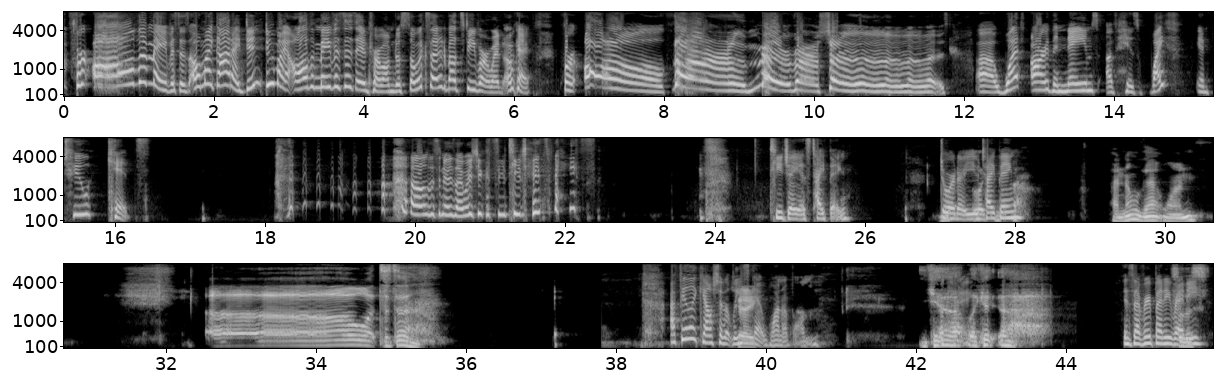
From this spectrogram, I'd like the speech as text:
For all the Mavises. Oh my god, I didn't do my all the Mavises intro. I'm just so excited about Steve Irwin. Okay. For all the Mavises. Uh, what are the names of his wife and two kids? oh, listeners, I wish you could see TJ's face. TJ is typing. Jordan, are you Like- typing? I know that one. Uh, what's the. I feel like y'all should at least Okay. get one of them. Yeah, Okay. like it. Uh, Is everybody so ready? this-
